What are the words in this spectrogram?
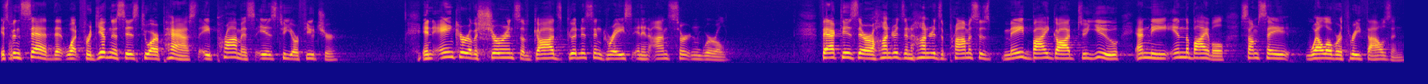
it's been said that what forgiveness is to our past, a promise is to your future. An anchor of assurance of God's goodness and grace in an uncertain world. Fact is, there are hundreds and hundreds of promises made by God to you and me in the Bible. Some say well over 3,000.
